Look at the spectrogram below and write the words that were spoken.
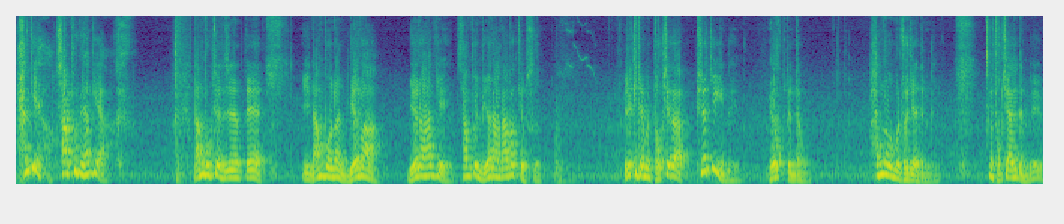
한계야. 상품이 한계야. 남북전쟁 때 이 남부는 면화, 면화 한계예요. 상품 면화 하나밖에 없어. 이렇게 되면 독재가 필연적인 거예요. 왜곡된다고. 한 놈을 조져야 되는 거예요. 독재하게 되는 거예요.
